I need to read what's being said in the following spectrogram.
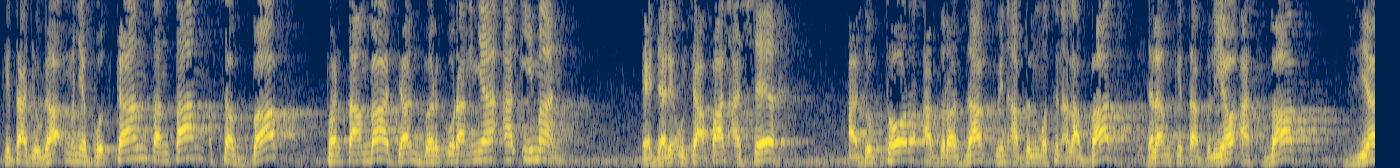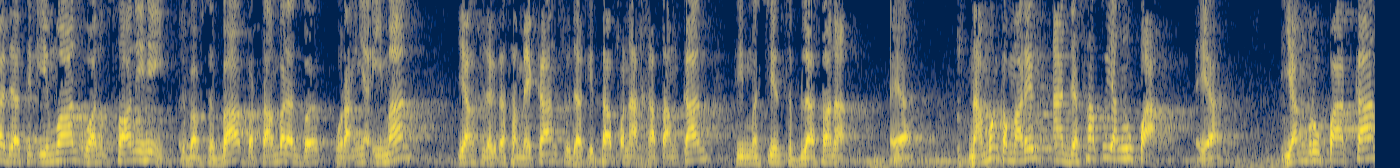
Kita juga menyebutkan tentang sebab bertambah dan berkurangnya al-iman. Ya dari ucapan Asy-Syaikh Dr. Abdul Razak bin Abdul Musin Al-Abbad dalam kitab beliau Asbab Ziyadatil Iman wa Nuqsanihi sebab-sebab bertambah dan berkurangnya iman yang sudah kita sampaikan sudah kita pernah khatamkan di masjid sebelah sana ya. Namun kemarin ada satu yang lupa, ya. Yang merupakan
